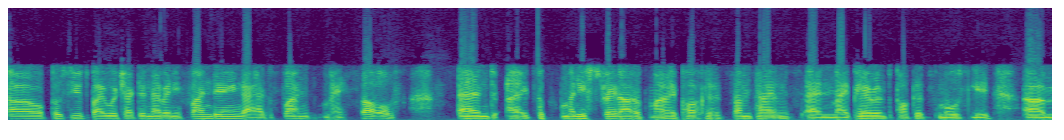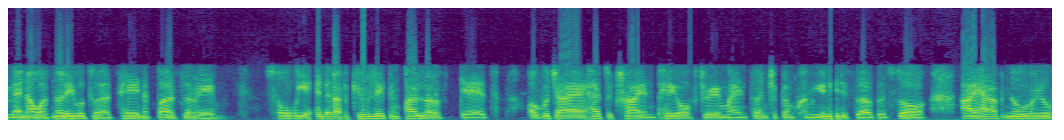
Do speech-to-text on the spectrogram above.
a pursuit by which I didn't have any funding. I had to fund myself, and I took money straight out of my pocket sometimes, and my parents' pockets mostly, um, and I was not able to attain a bursary. So we ended up accumulating quite a lot of debt, of which I had to try and pay off during my internship and community service. So I have no real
